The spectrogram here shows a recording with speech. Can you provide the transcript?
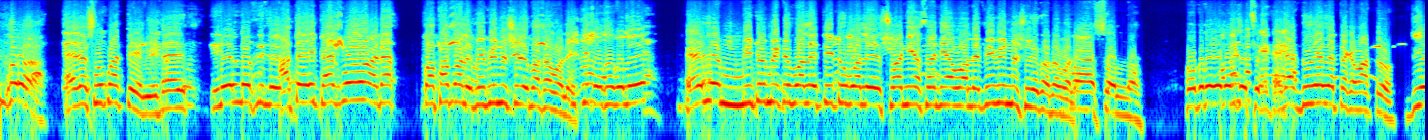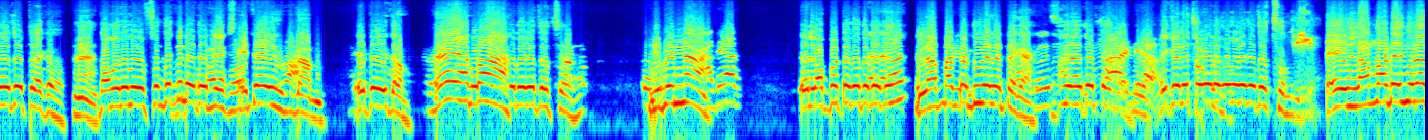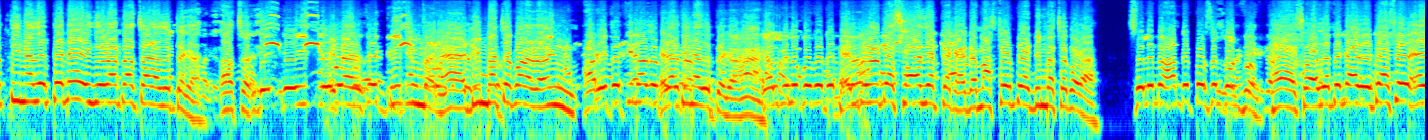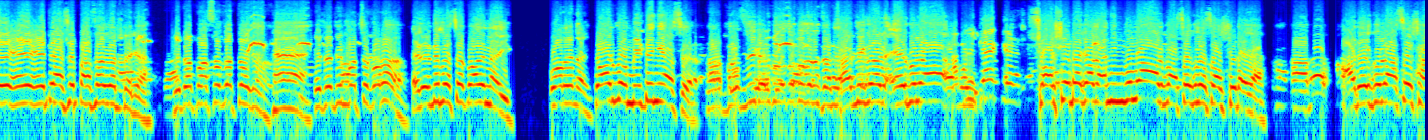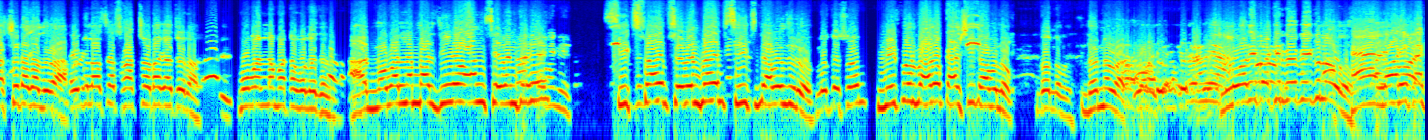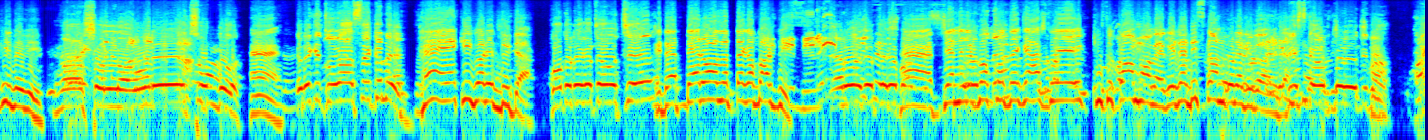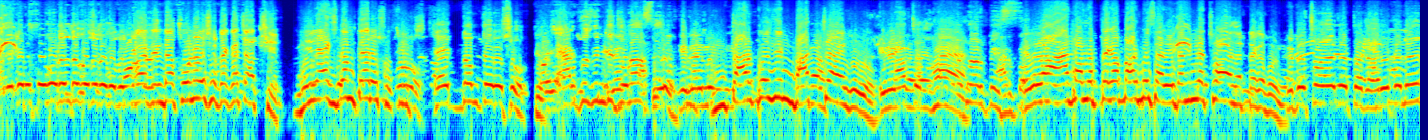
তো? এটা সুপার টেন এটা থাকব এটা কথা বলে বিভিন্ন সুরে কথা বলে। কথা বলে। এই যে মিটু মিটু বলে টিটু বলে সোনিয়া সোনিয়া বলে বিভিন্ন সুরে কথা বলে। মাশাআল্লাহ। কত টাকা এটা দুই হাজার টাকা মাত্র। দুই হাজার টাকা? হ্যাঁ। দামা দামের অপশন? এটাই দাম। এটাই দাম। এই আপা। কত টাকা নিবেন না? এই লাভবারটা কত টাকা? লাভবারটা দুই হাজার টাকা। দুই হাজার টাকা। এখানে চৌড়া টাকা যাচ্ছে। এই লাভবারটা জোড়া তিন হাজার টাকা এই জোড়াটা চার হাজার টাকা। আচ্ছা হ্যাঁ ডিম বাচ্চা করা রঙিন। আর এটা তিন হাজার এটা তিন হাজার টাকা। হ্যাঁ। এলবিনোটা হাজার টাকা। এটা মাস্টার পেয়ার ডিম বাচ্চা করা। ছেলে মেয়ে হান্ড্রেড পার্সেন্ট কনফার্ম হ্যাঁ ছয় হাজার টাকা। আর এটা আছে এটা আছে পাঁচ হাজার টাকা। এটা পাঁচ হাজার টাকা? হ্যাঁ। এটা ডিম বাচ্চা করা? এটা ডিম বাচ্চা করে নাই। নাই। করব মিটিং এ আছে। আজিকাল এগুলা ছয়শো টাকা রানিংগুলো আর বাচ্চাগুলো চারশো টাকা। আর এগুলো আছে সাতশো টাকা জোড়া। এগুলো আছে সাতশো টাকা জোড়া। মোবাইল নাম্বারটা বলে দেন। আর mobile number zero one seven three six five seven five six double zero. Location Mirpur বারো ধন্যবাদ। ধন্যবাদ। লোয়ারি পাখির বেবি এগুলো? হ্যাঁ লরি পাখি বেবি মাশাআল্লাহ অনেক সুন্দর। হ্যাঁ। এটা কি জোড়া আছে এখানে? হ্যাঁ একই ঘরের দুইটা। কত টাকা চা হচ্ছে? এটা তেরো হাজার টাকা পার পিস তেরো হাজার টাকা হ্যাঁ চ্যানেলের পক্ষ থেকে আসলে কিছু কম হবে এটা ডিসকাউন্ট করে দিবে। এটা ডিসকাউন্ট করে দিবা। পনেরোশো টাকা চাচ্ছে। নিলে একদম তেরোশো একদম তেরোশো। আর কি জোড়া আছে? তারপর দিন বাচ্চা এগুলো। হ্যাঁ। এগুলো আট হাজার টাকা পার পিস আর এটা নিলে ছয় হাজার টাকা পড়বে। এটা ছয় হাজার টাকা। আর এখানে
